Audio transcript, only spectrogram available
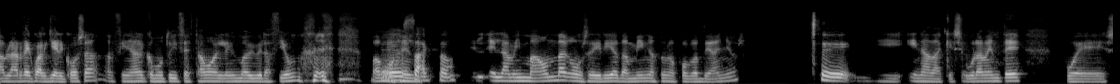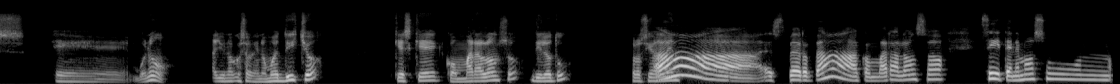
hablar de cualquier cosa. Al final, como tú dices, estamos en la misma vibración. Vamos Exacto. En, la misma onda, como se diría también hace unos pocos de años. Sí. Y, nada, que seguramente, pues, eh, bueno, hay una cosa que no hemos dicho, que es que con Mar Alonso, dilo tú, próximamente. Ah, es verdad, con Mar Alonso. Sí, tenemos un,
